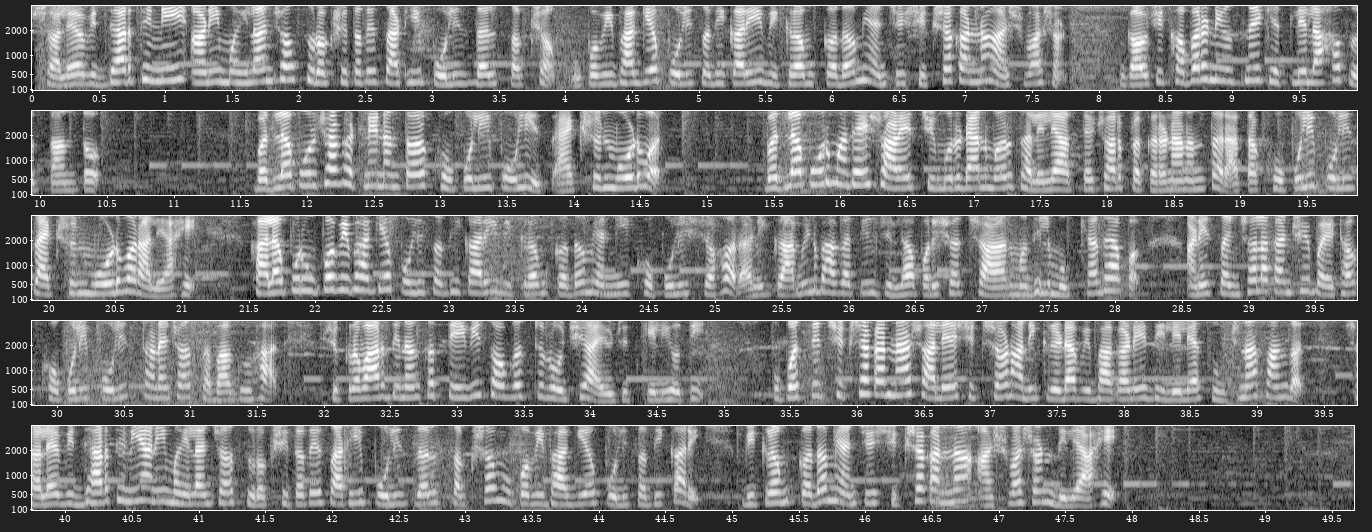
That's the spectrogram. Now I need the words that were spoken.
शालेय विद्यार्थिनी आणि महिलांच्या सुरक्षिततेसाठी पोलीस दल सक्षम. उपविभागीय पोलीस अधिकारी विक्रम कदम यांचे शिक्षकांना आश्वासन. गावची खबर न्यूजने घेतलेला हा वृत्तांत. बदलापूरच्या घटनेनंतर खोपोली पोलीस ऍक्शन मोडवर बदलापूरमध्ये शाळेत चिमुरड्यांवर झालेल्या अत्याचार प्रकरणानंतर आता खोपोली पोलीस ॲक्शन मोडवर आले आहे. खालापूर उपविभागीय पोलीस अधिकारी विक्रम कदम यांनी खोपोली शहर आणि ग्रामीण भागातील जिल्हा परिषद शाळांमधील मुख्याध्यापक आणि संचालकांची बैठक खोपोली पोलीस ठाण्याच्या सभागृहात शुक्रवार दिनांक तेवीस ऑगस्ट रोजी आयोजित केली होती. उपस्थित शिक्षकांना शालेय शिक्षण आणि क्रीडा विभागाने दिलेल्या सूचना सांगत शालेय विद्यार्थिनी आणि महिलांच्या सुरक्षिततेसाठी पोलीस दल सक्षम उपविभागीय पोलीस अधिकारी विक्रम कदम यांचे शिक्षकांना आश्वासन दिले आहे.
